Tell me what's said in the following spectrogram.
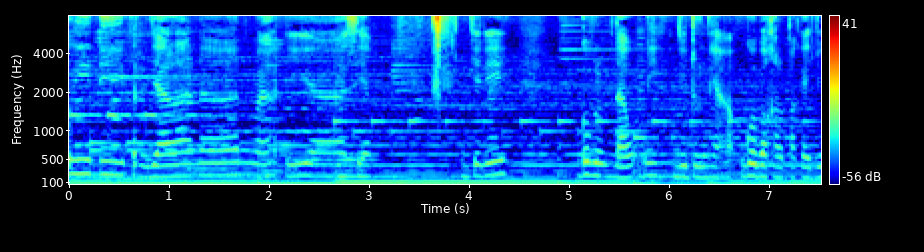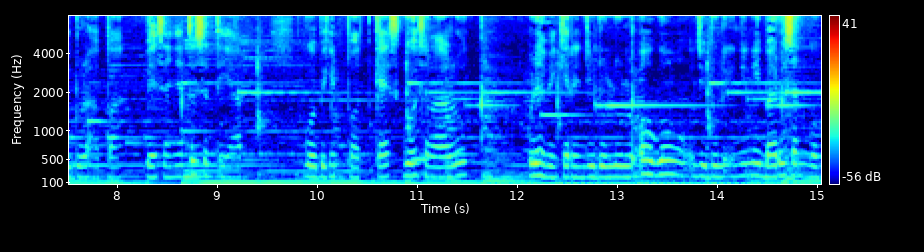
Widih perjalanan mah iya siap. Jadi gue belum tahu nih judulnya gue bakal pakai judul apa. Biasanya tuh setiap gue bikin podcast gue selalu udah mikirin judul dulu. Oh gue mau judul ini nih barusan gue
